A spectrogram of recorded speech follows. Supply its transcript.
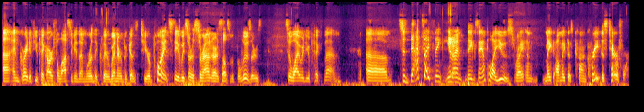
uh, and great, if you pick our philosophy, then we're the clear winner because, to your point, Steve, we sort of surrounded ourselves with the losers. So why would you pick them? Um, so that's, I think, you yeah. know, the example I use, right, and make I'll make this concrete is Terraform,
